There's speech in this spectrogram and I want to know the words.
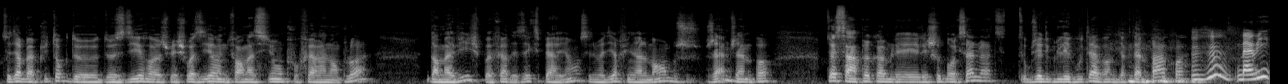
C'est-à-dire, bah, plutôt que de, de se dire, euh, je vais choisir une formation pour faire un emploi, dans ma vie, je peux faire des expériences et de me dire finalement, j'aime, j'aime pas. Tu vois, c'est un peu comme les, les choux de Bruxelles, là. Tu es obligé de les goûter avant de dire que t'aimes pas, quoi. Mhm. Ben oui.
